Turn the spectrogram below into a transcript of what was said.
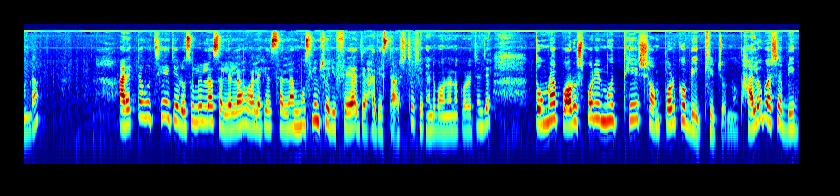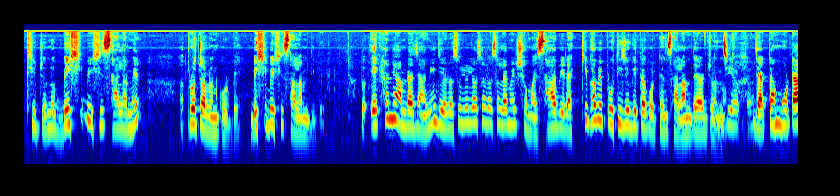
আমরা। আরেকটা হচ্ছে যে রসুল্লাহ সাল্লাহ আলহিসাল্লাম মুসলিম শরীফে যে হাদিসটা আসছে, সেখানে বর্ণনা করেছেন যে তোমরা পরস্পরের মধ্যে সম্পর্ক বৃদ্ধির জন্য ভালোবাসা বৃদ্ধির জন্য বেশি বেশি সালামের প্রচলন করবে বেশি বেশি সালাম দিবে। তো এখানে আমরা জানি যে রসুল্লাহ সাল্লাহ সাল্লামের সময় সাহাবিরা কীভাবে প্রতিযোগিতা করতেন সালাম দেওয়ার জন্য। যে একটা মোটা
